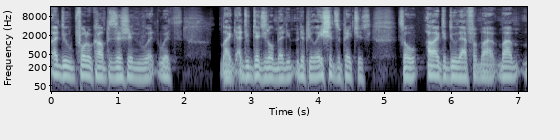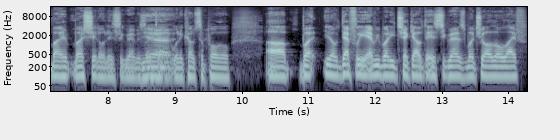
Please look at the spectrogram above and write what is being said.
I do photo composition with with like I do digital mani- manipulations of pictures. So I like to do that for my my my my shit on Instagram is like Yeah. that when it comes to polo. Uh, but you know, definitely everybody check out the Instagrams Montreal Low Life.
